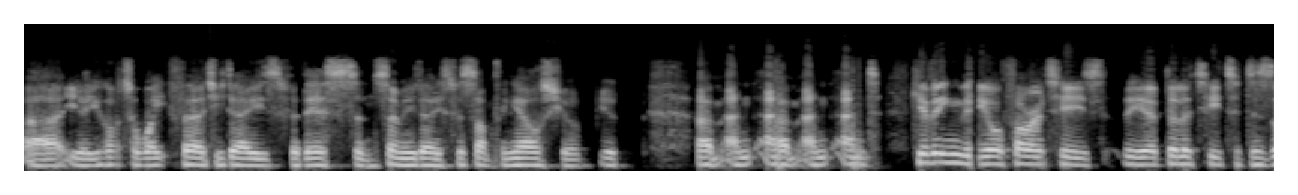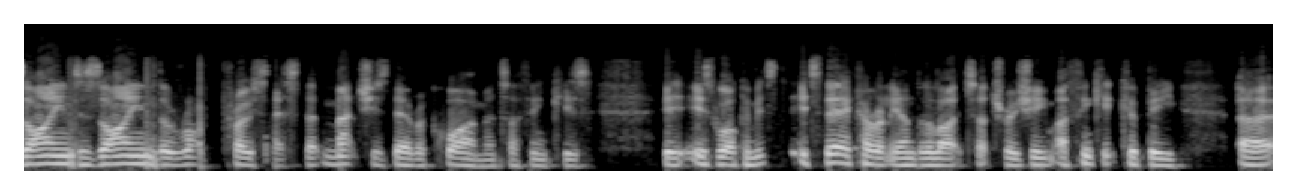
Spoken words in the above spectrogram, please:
Uh, you know, you've got to wait 30 days for this and so many days for something else. You're, you're um, and, um, and and giving the authorities the ability to design design the right process that matches their requirement, I think is is welcome. It's it's there currently under the light touch regime. I think it could be uh,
